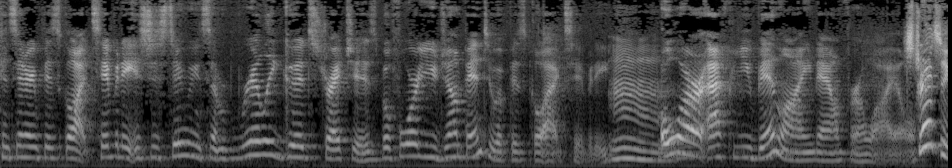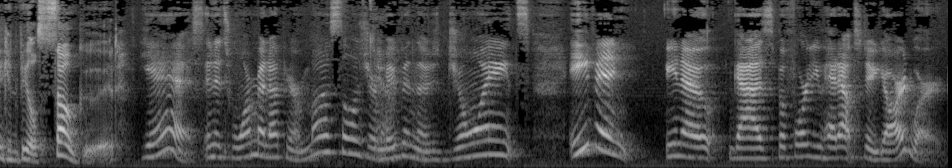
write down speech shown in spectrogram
considering physical activity is just doing some really good stretches before you jump into a physical activity Mm. or after you've been lying down for a while. Stretching can feel so good. Yes, and it's warming up your muscles, you're Yeah. moving those joints. Even, you know, guys, before you head out to do yard work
